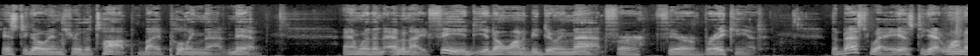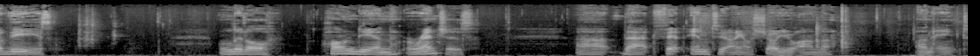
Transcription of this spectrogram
is to go in through the top by pulling that nib. And with an ebonite feed, you don't want to be doing that for fear of breaking it. The best way is to get one of these little Hongdian wrenches uh, that fit into, I'm going to show you on the uninked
